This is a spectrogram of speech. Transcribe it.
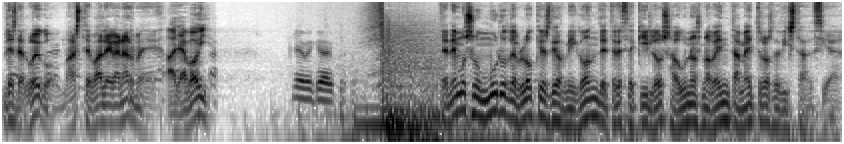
Desde luego, más te vale ganarme. Allá voy. Tenemos un muro de bloques de hormigón de 13 kilos a unos 90 metros de distancia.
